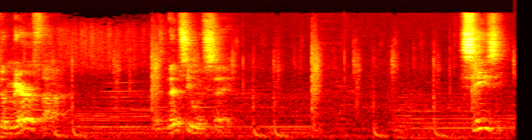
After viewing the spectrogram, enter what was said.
the marathon, as Nipsey would say, it's easy.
